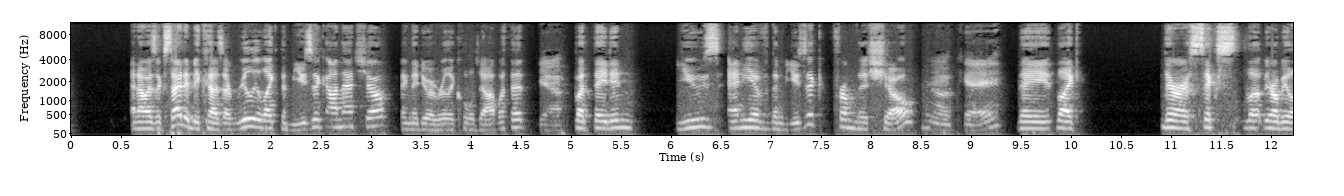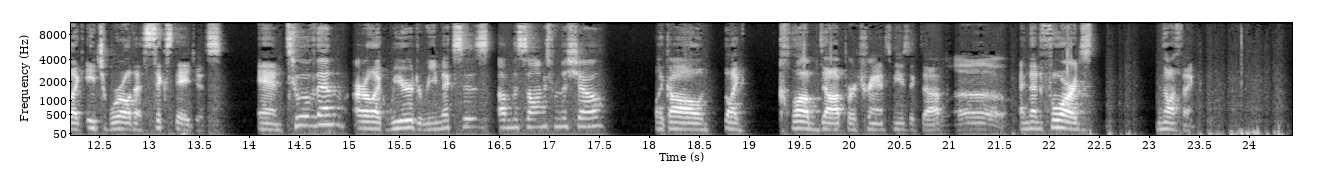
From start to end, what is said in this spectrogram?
and I was excited because I really like the music on that show. I think they do a really cool job with it. Yeah. But they didn't use any of the music from the show. Okay. They like there are six. There'll be like each world has six stages, and two of them are like weird remixes of the songs from the show, like all like clubbed up or trance musiced up, Whoa. and then four are just nothing.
